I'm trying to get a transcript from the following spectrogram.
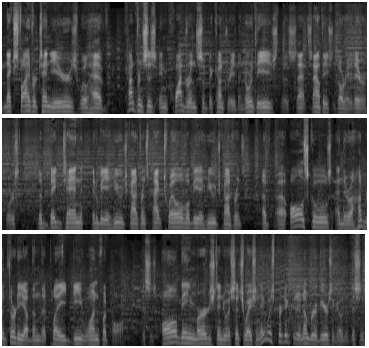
next five or ten years, we'll have conferences in quadrants of the country. The Northeast, the Southeast is already there, of course. The Big Ten, it'll be a huge conference. Pac 12 will be a huge conference of uh, all schools, and there are 130 of them that play D1 football. This is all being merged into a situation. It was predicted a number of years ago that this is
